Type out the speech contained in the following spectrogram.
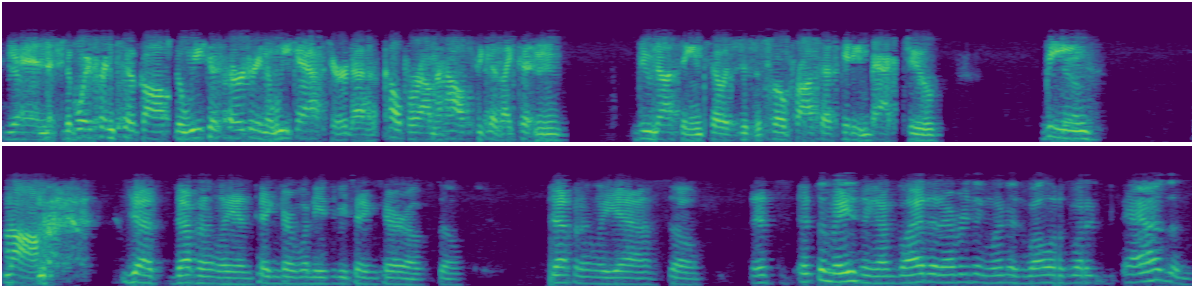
Yeah. And the boyfriend took off the week of surgery and the week after to help around the house because I couldn't do nothing. So it's just a slow process getting back to being mom. Yes, definitely, and taking care of what needs to be taken care of. So, definitely, yeah. So, it's it's amazing. I'm glad that everything went as well as what it has, and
